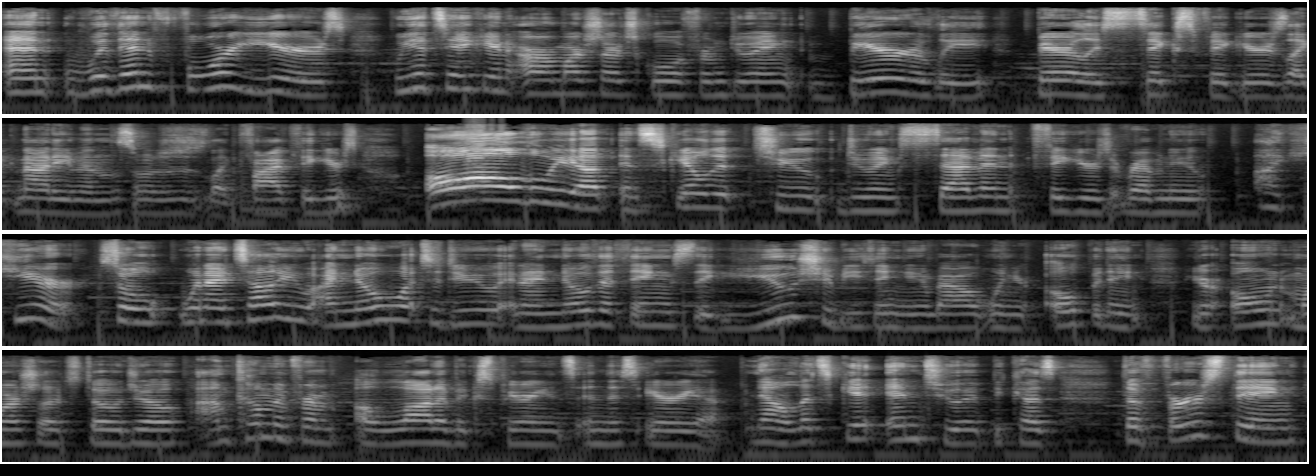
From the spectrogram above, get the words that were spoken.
And within four years, we had taken our martial arts school from doing barely, barely six figures, like not even, this one was just like five figures, all the way up and scaled it to doing seven figures of revenue a year. So when I tell you I know what to do and I know the things that you should be thinking about when you're opening your own martial arts dojo, I'm coming from a lot of experience in this area. Now let's get into it because the first thing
